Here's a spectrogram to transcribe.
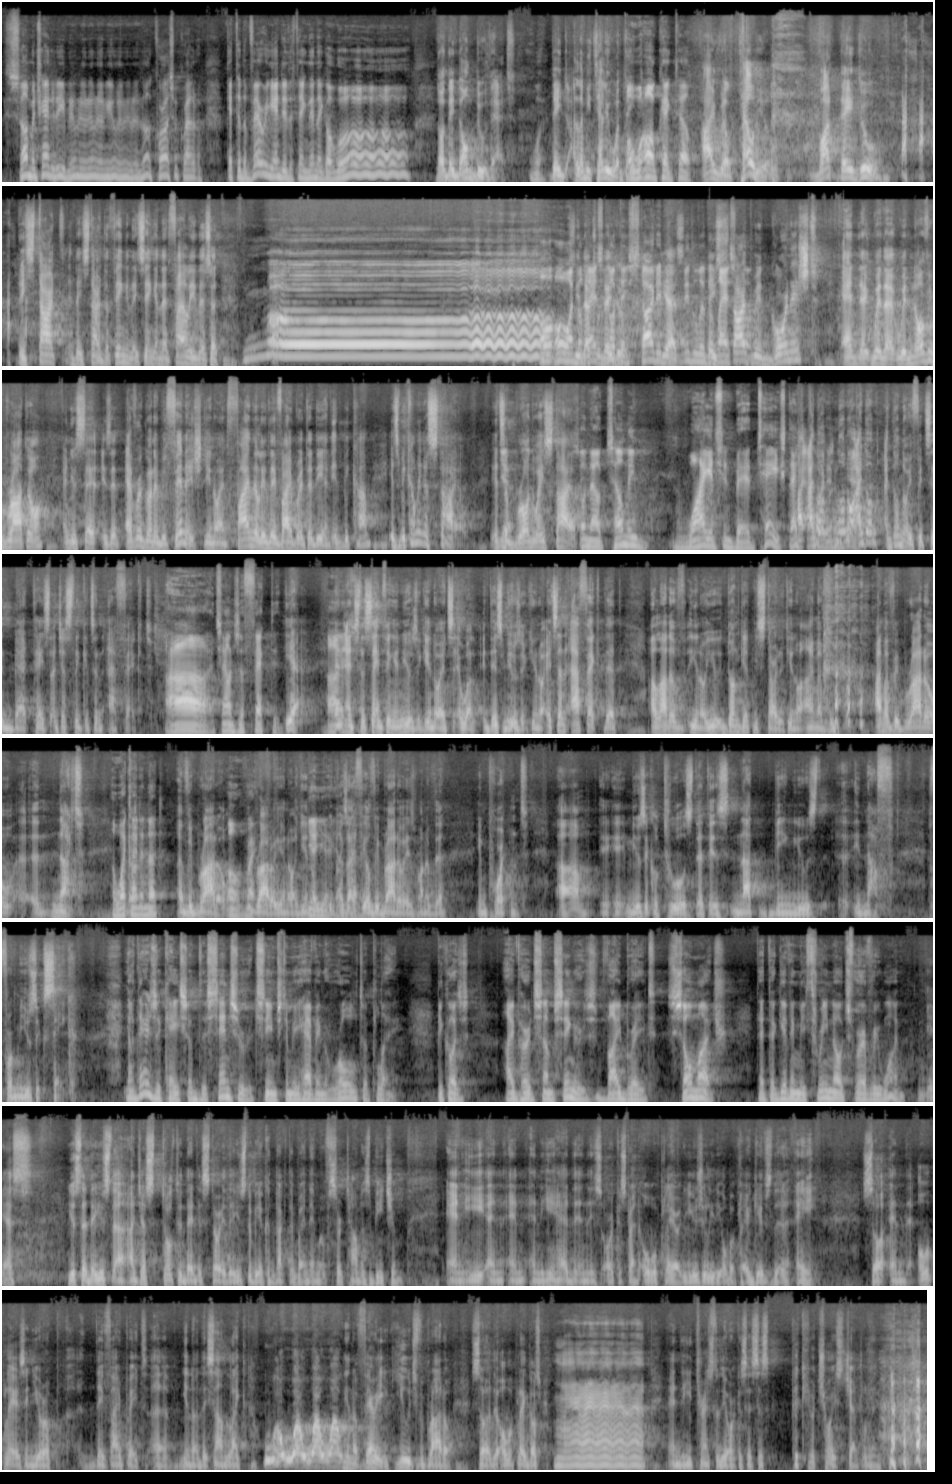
some enchanted evening, across a crowd. Get to the very end of the thing, then they go, whoa. No, they don't do that. What? They, let me tell you what they Oh, do. okay, tell. I will tell you what they do. They start, they start the thing and they sing, and then finally they said, Oh, oh, on See, the that's last note, do. they started in the middle of the last note. they start with garnished and they, with, a, with no vibrato, and you say, is it ever going to be finished? You know, and finally they vibrate at the end. It become, it's becoming a style. It's a Broadway style. So now tell me why it's in bad taste. That's the I, I don't, no, no, get. I don't, I don't know if it's in bad taste. I just think it's an affect. Ah, it sounds affected. Yeah. I And, and it's the same thing in music. You know, it's, well, this music, you know, it's an affect that a lot of, you know, you don't get me started. You know, I'm a, vibra- I'm a vibrato uh, nut. A what You know, kind of nut? A vibrato. Oh, right. Vibrato, you know, and, you know Yeah, yeah, I because I it. feel vibrato is one of the important um, musical tools that is not being used uh, enough for music's sake. Now, there's a case of the censor, it seems to me, having a role to play. Because I've heard some singers vibrate so much that they're giving me three notes for every one. Yes. You said they used to, I just told today this story. There used to be a conductor by the name of Sir Thomas Beecham. And he, and, and, and he had in his orchestra an oboe player. Usually the oboe player gives the A. So, and oboe players in Europe, they vibrate, uh, you know, they sound like wow, wow, wow, wow, you know, very huge vibrato. So the oboe player goes, and he turns to the orchestra and says, pick your choice, gentlemen. Pick your choice."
